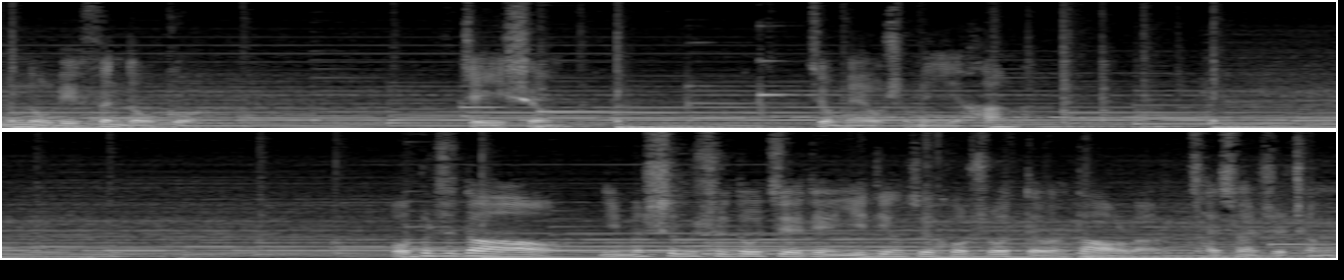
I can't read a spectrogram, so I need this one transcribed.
们努力奋斗过，这一生就没有什么遗憾了。我不知道你们是不是都界定一定最后说得到了才算是成功？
